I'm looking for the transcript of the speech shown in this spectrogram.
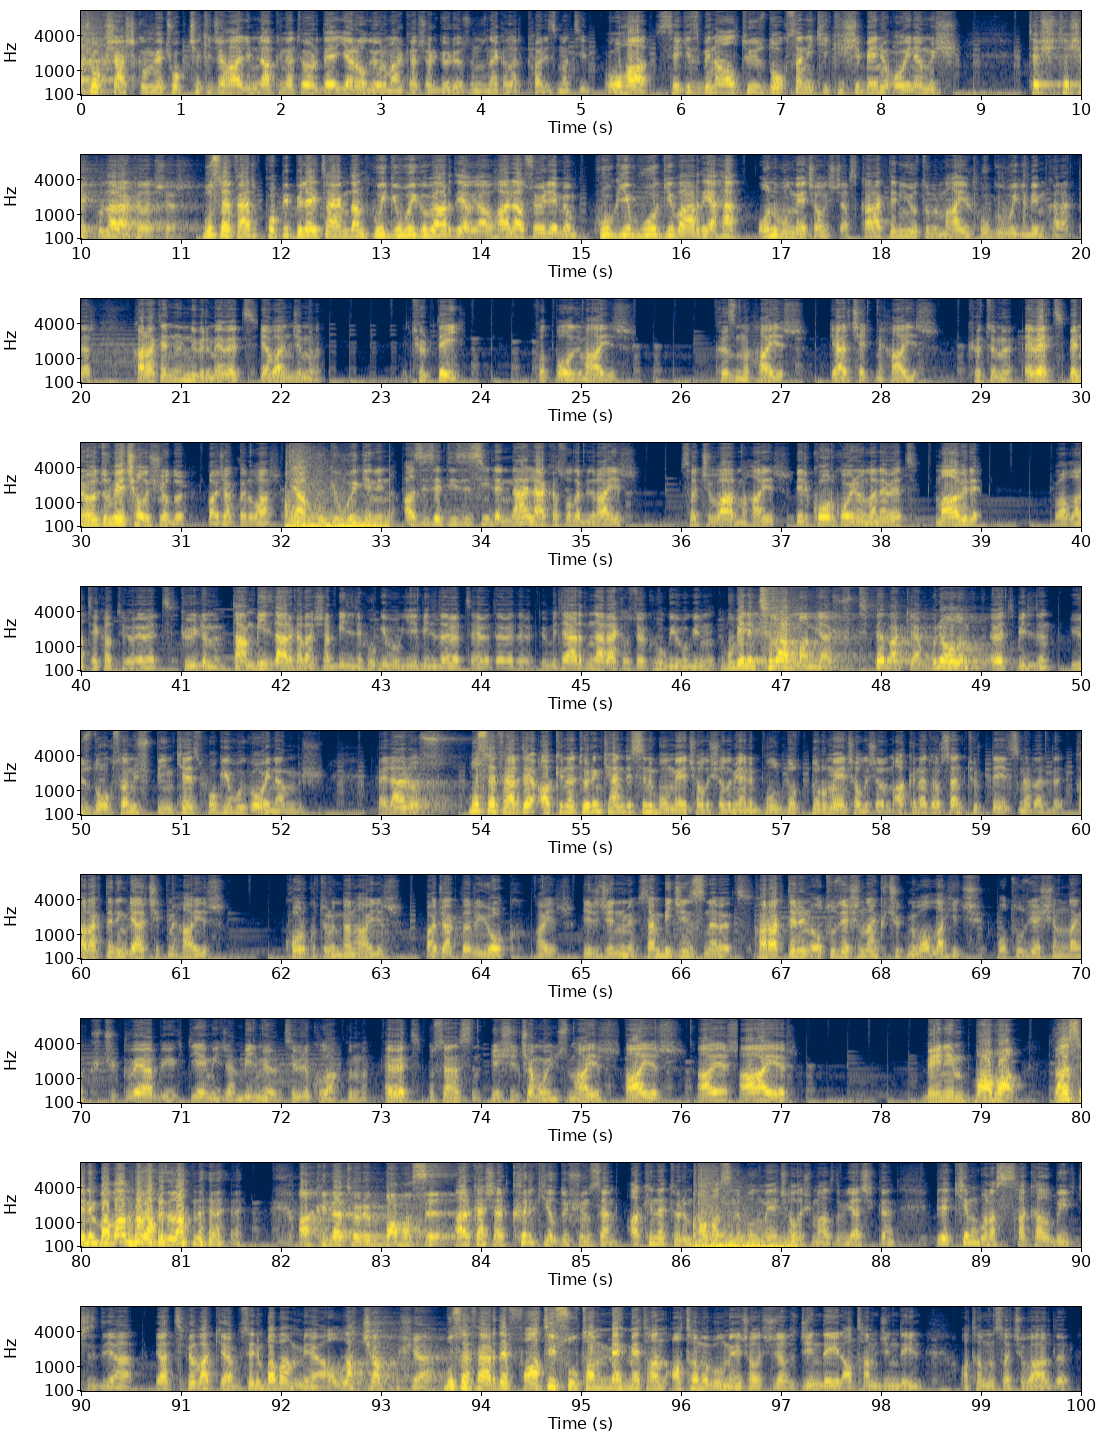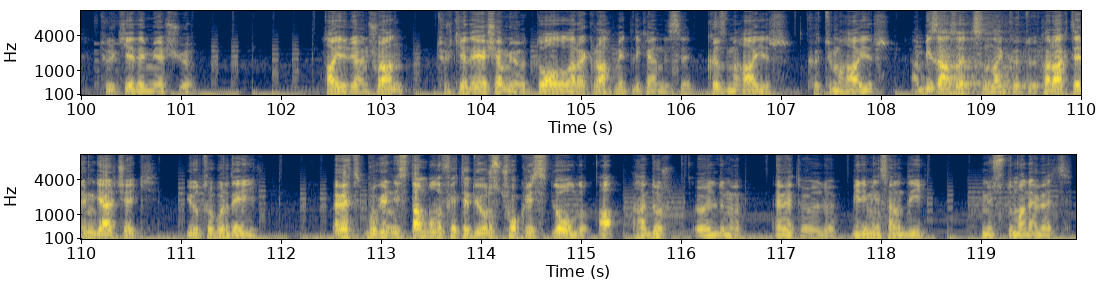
Çok şaşkın ve çok çekici halimle Akinator'da yer alıyorum arkadaşlar. Görüyorsunuz ne kadar karizmatiyim. Oha 8692 kişi beni oynamış. Teş- teşekkürler arkadaşlar. Bu sefer Poppy Playtime'dan Huggy Wuggy vardı ya, ya hala söyleyemiyorum. Huggy Wuggy vardı ya, ha onu bulmaya çalışacağız. Karakterin YouTuber mı? Hayır, Huggy Wuggy benim karakter. Karakterin ünlü biri mi? Evet. Yabancı mı? E, Türk değil. Futbolcu mu? Hayır. Kız mı? Hayır. Gerçek mi? Hayır. Kötü mü? Evet. Beni öldürmeye çalışıyordu. Bacakları var. Ya Huggy Wuggy'nin Azize dizisiyle ne alakası olabilir? Hayır. Saçı var mı? Hayır. Bir korku oyunundan evet. Mavi... Vallahi tek atıyor. Evet. Tüylü mü? Tamam bildi arkadaşlar. Bildi. Huggy Wuggy'yi bildi. Evet. Evet. Evet. Evet. Ümit Erdem'le alakası yok Huggy Wuggy'nin. Bu benim travmam ya. Şu tipe bak ya. Bu ne oğlum? Evet bildin. 193 bin kez Huggy Wuggy oynanmış. Helal olsun. Bu sefer de Akinator'un kendisini bulmaya çalışalım. Yani buldurtturmaya çalışalım. Akinator sen Türk değilsin herhalde. Karakterin gerçek mi? Hayır. Korku türünden hayır. Bacakları yok. Hayır. Bir cin mi? Sen bir cinsin evet. Karakterin 30 yaşından küçük mü? Valla hiç 30 yaşından küçük veya büyük diyemeyeceğim. Bilmiyorum. Sivri kulaklı mı? Evet bu sensin. Yeşilçam oyuncusu mu? Hayır. Hayır. Hayır. Hayır. Benim babam. Lan senin baban mı vardı lan? Akinator'un babası. Arkadaşlar 40 yıl düşünsem Akinator'un babasını bulmaya çalışmazdım gerçekten. Bir de kim buna sakal bıyık çizdi ya? Ya tipe bak ya bu senin baban mı ya? Allah çarpmış ya. Bu sefer de Fatih Sultan Mehmet Han atamı bulmaya çalışacağız. Cin değil atam cin değil. Atamın saçı vardı. Türkiye'de mi yaşıyor? Hayır yani şu an Türkiye'de yaşamıyor. Doğal olarak rahmetli kendisi. Kız mı? Hayır. Kötü mü? Hayır. Ha, Bizans açısından kötü. Karakterim gerçek. YouTuber değil. Evet bugün İstanbul'u fethediyoruz. Çok riskli oldu. Ha, ha dur. Öldü mü? Evet öldü. Bilim insanı değil. Müslüman evet.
